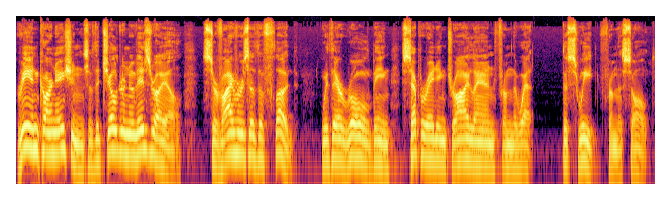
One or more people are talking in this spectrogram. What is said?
reincarnations of the children of Israel, survivors of the flood, with their role being separating dry land from the wet, the sweet from the salt.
